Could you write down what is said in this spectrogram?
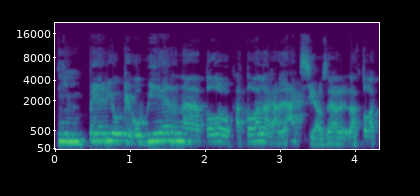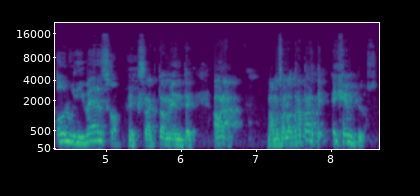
imperio que gobierna a, todo, a toda la galaxia, o sea, a, a todo el universo. Exactamente. Ahora, Vamos a la otra parte, ejemplos.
